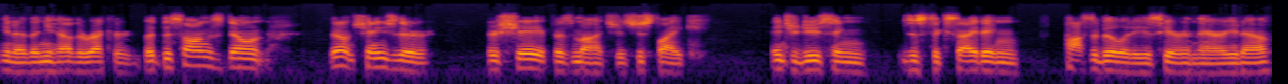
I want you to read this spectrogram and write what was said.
you know, then you have the record. But the songs don't they don't change their their shape as much. It's just like introducing just exciting possibilities here and there, you know.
